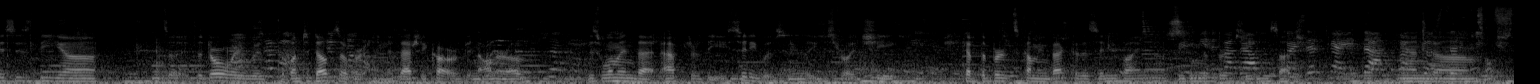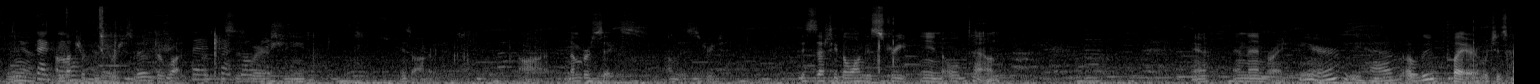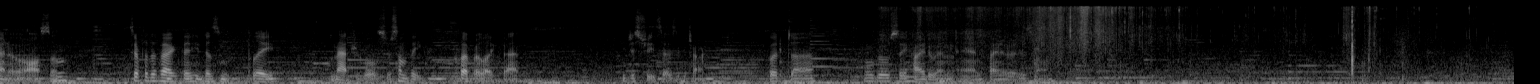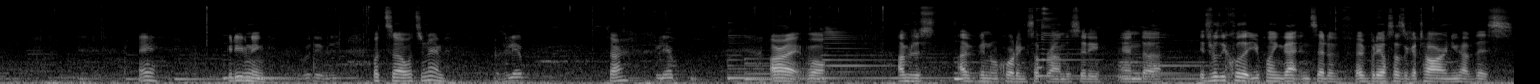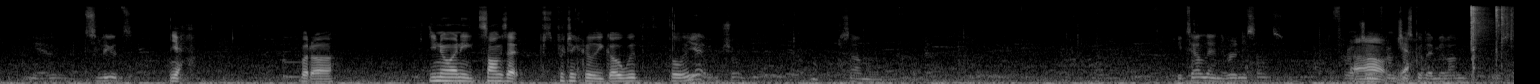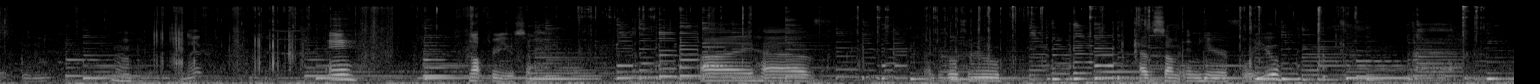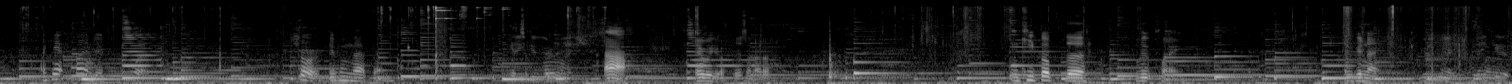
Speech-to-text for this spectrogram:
This is the uh, it's a it's a doorway with a bunch of doves over it, and it's actually carved in honor of this woman that after the city was nearly destroyed, she kept the birds coming back to the city by uh, feeding the birds and such. And um, yeah, I'm not sure if this where she lived or what, but this is where she is honored. Uh, number six on this street. This is actually the longest street in Old Town. And then right here we have a lute player, which is kind of awesome, except for the fact that he doesn't play madrigals or something clever like that. He just treats it as a guitar. But uh, we'll go say hi to him and find out his name. Hey, good evening. Good evening. What's uh, what's your name? Gleb. Sorry. Gleb. All right. Well, I'm just I've been recording stuff around the city, and uh, it's really cool that you're playing that instead of everybody else has a guitar and you have this. Yeah, it's lute. Yeah. But uh, do you know any songs that particularly go with the lute? Yeah, sure. Some Italian Renaissance. Fra- Oh, Francesco da Milano. or You know. Hmm. Knife. Eh. Not for you, sir. I have. I to go through. Have some in here for you. I can't find it. What? Sure, give him that then. Thank some you very much. Ah, there we go. There's another. And keep up the lute playing. Have a good night. Good night. Thank you.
